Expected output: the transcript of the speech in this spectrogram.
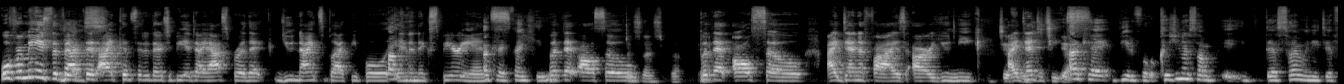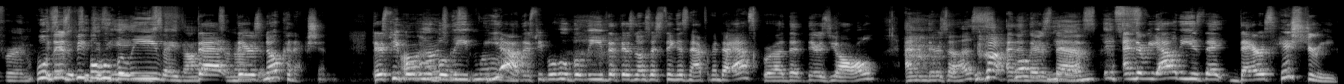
well, for me, it's the fact Yes. that I consider there to be a diaspora that unites Black people in an experience, Okay, thank you. but that also, nice, but, but that also identifies our unique Different, identities. yeah. Okay, beautiful. Because you know, some it- there's so many different. Well, there's people who believe that, that, there's no connection. There's people Oh, who believe, yeah, there's people who believe that there's no such thing as an African diaspora, that there's y'all, and then there's us, and then there's yes, them. And the reality is that there's history,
